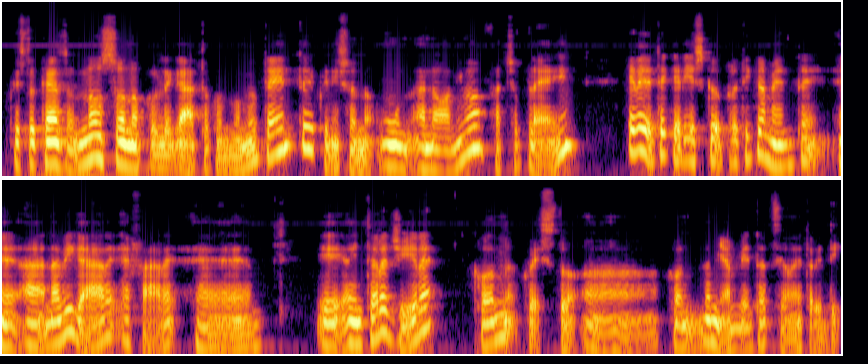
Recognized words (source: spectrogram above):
In questo caso non sono collegato con il nome utente, quindi sono un anonimo, faccio play e vedete che riesco praticamente eh, a navigare e a fare eh, e a interagire con questo, uh, con la mia ambientazione 3D.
